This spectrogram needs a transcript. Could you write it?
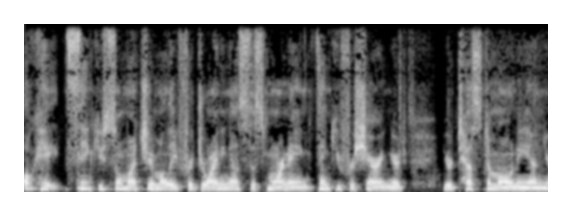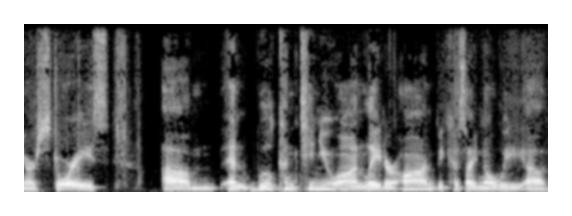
Okay. Thank you so much, Emily, for joining us this morning. Thank you for sharing your, your testimony and your stories. Um, and we'll continue on later on because I know we uh,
